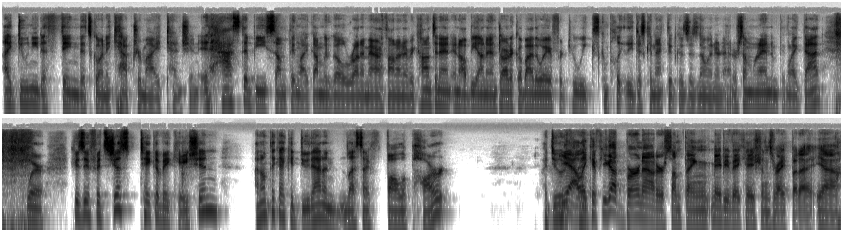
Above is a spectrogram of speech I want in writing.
I do need a thing that's going to capture my attention. It has to be something like I'm going to go run a marathon on every continent and I'll be on Antarctica by the way for 2 weeks completely disconnected because there's no internet or some random thing like that where because if it's just take a vacation, I don't think I could do that unless I fall apart. I do yeah, I- like if you got burnout or something, maybe vacations, right? But I, yeah,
